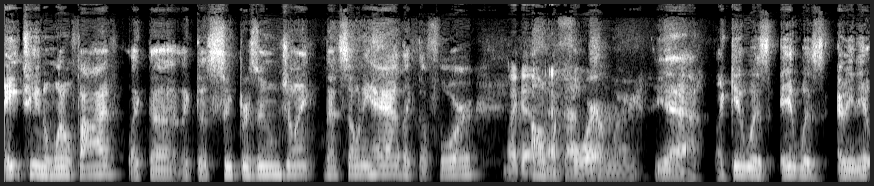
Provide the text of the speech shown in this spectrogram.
18 to 105, like the like the super zoom joint that Sony had, like the four. Like a, oh my God, four. Somewhere. Yeah, like it was. It was. I mean, it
